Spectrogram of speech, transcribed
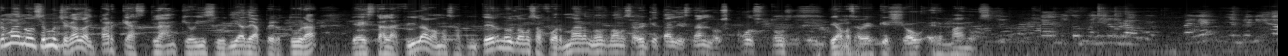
Hermanos, hemos llegado al Parque Aztlán, que hoy es su día de apertura. Ya está la fila, vamos a meternos, vamos a formarnos, vamos a ver qué tal están los costos y vamos a ver qué show, hermanos. mi compañero Braulio, ¿vale? Bienvenidos.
